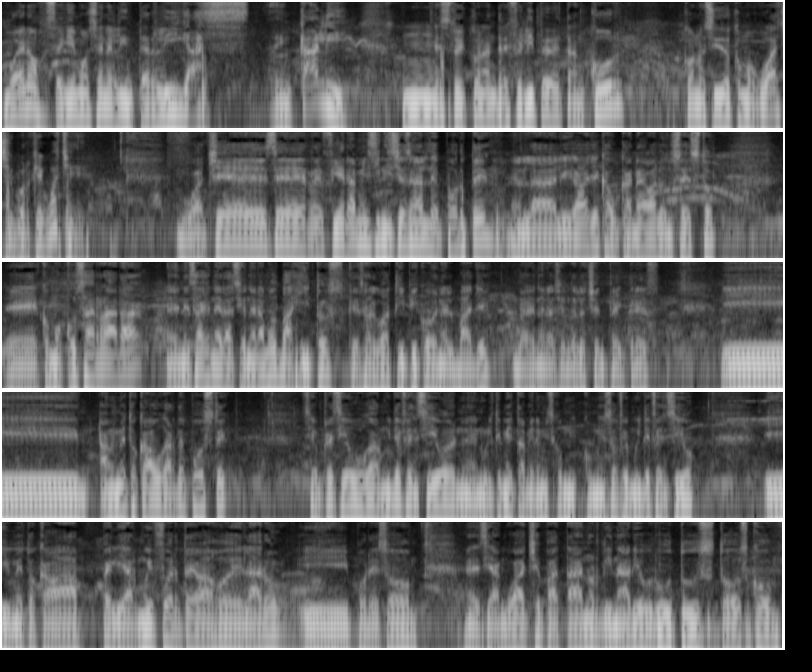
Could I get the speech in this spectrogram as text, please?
Bueno, seguimos en el Interligas en Cali. Mm, estoy con André Felipe Betancur, conocido como Guache. ¿Por qué Guache? Guache se refiere a mis inicios en el deporte, en la Liga Vallecaucana de Baloncesto. Eh, como cosa rara, en esa generación éramos bajitos, que es algo atípico en el Valle, la generación del 83. Y a mí me tocaba jugar de poste. Siempre he sido un jugador muy defensivo, en, en última y también en mis comienzos fui muy defensivo y me tocaba pelear muy fuerte debajo del aro y por eso me decían guache, patán, ordinario, brutus, tosco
